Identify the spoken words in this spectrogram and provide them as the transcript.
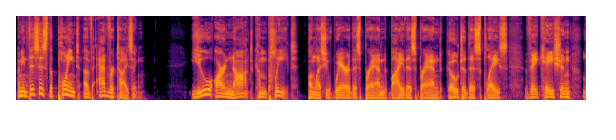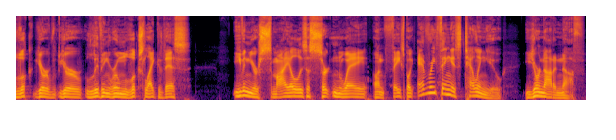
I mean, this is the point of advertising. You are not complete unless you wear this brand, buy this brand, go to this place, vacation, look your your living room looks like this. Even your smile is a certain way on Facebook. Everything is telling you you're not enough.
